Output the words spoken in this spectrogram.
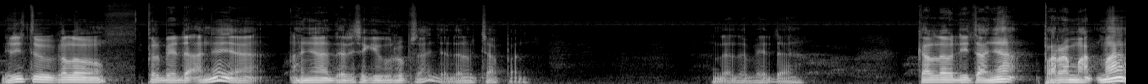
jadi itu kalau perbedaannya ya hanya dari segi huruf saja dan ucapan tidak ada beda. Kalau ditanya para matma,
